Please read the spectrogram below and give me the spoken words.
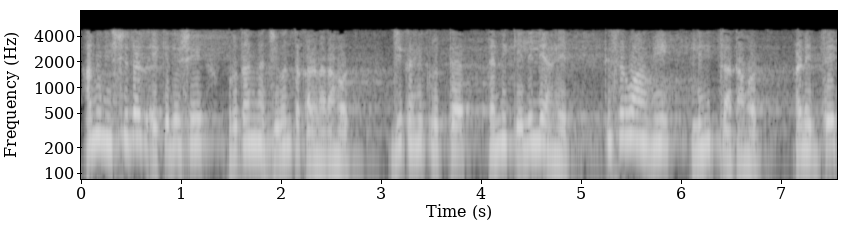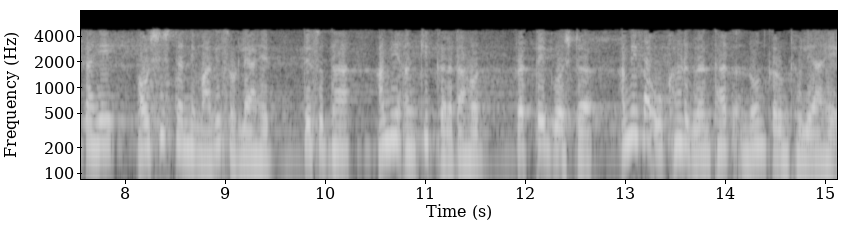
आम्ही निश्चितच एके दिवशी मृतांना जिवंत करणार आहोत जी काही कृत्य त्यांनी केलेली आहेत ती सर्व आम्ही लिहित जात आहोत आणि जे काही अवशेष त्यांनी मागे सोडले आहेत ते सुद्धा आम्ही अंकित करत आहोत प्रत्येक गोष्ट आम्ही एका उखड ग्रंथात नोंद करून ठेवली आहे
